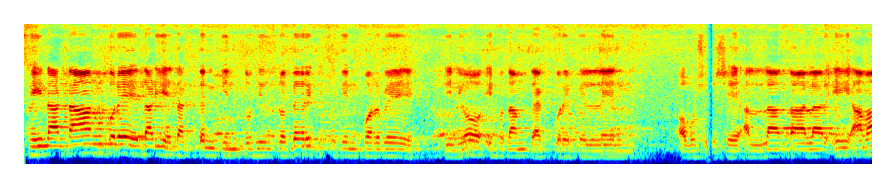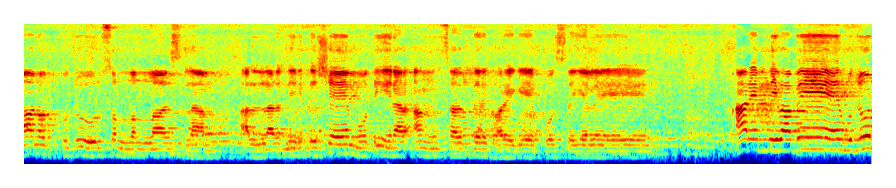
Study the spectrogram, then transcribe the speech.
সিনা টান করে দাঁড়িয়ে থাকতেন, কিন্তু হিজরতের কিছুদিন পর্বে তিনিও ইহদাম ত্যাগ করে ফেললেন। অবশেষে আল্লাহ তালার এই আমানত হুজুর সাল্লাল্লাহু ইসলাম আল্লাহর নির্দেশে মদিনার আনসারদের ঘরে গিয়ে পৌঁছে গেলেন। আর এমনি ভাবে হুজুর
